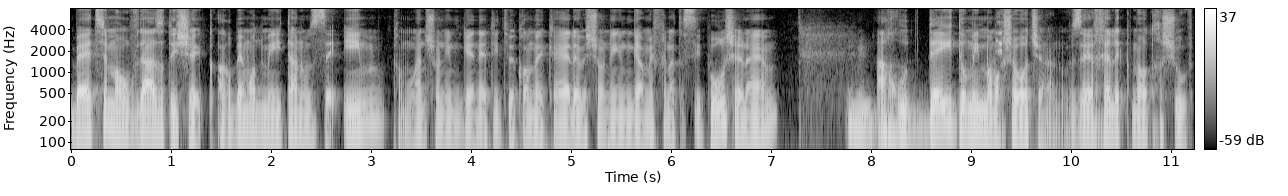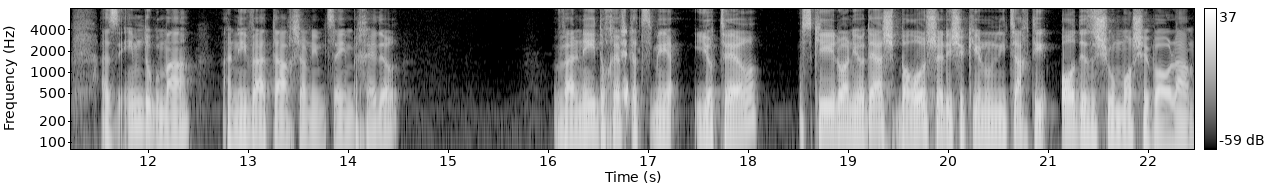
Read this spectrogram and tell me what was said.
ובעצם העובדה הזאת היא שהרבה מאוד מאיתנו זהים, כמובן שונים גנטית וכל מיני כאלה, ושונים גם מבחינת הסיפור שלהם, אנחנו די דומים במחשבות שלנו, וזה חלק מאוד חשוב. אז אם דוגמה, אני ואתה עכשיו נמצאים בחדר, ואני דוחף את עצמי יותר, אז כאילו אני יודע בראש שלי שכאילו ניצחתי עוד איזשהו משה בעולם.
